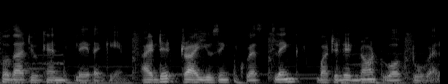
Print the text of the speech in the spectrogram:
so that you can play the game. I did try using Quest Link, but it did not work too well.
